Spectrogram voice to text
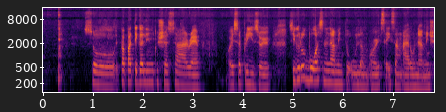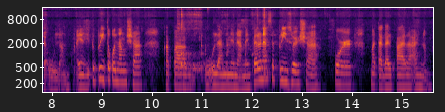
So, ipapatigalin ko siya sa ref or sa freezer. Siguro bukas na namin to ulam or sa isang araw namin siya ulam. Ayan, ipiprito ko lang siya kapag uulamin na namin. Pero nasa freezer siya for matagal para ano,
